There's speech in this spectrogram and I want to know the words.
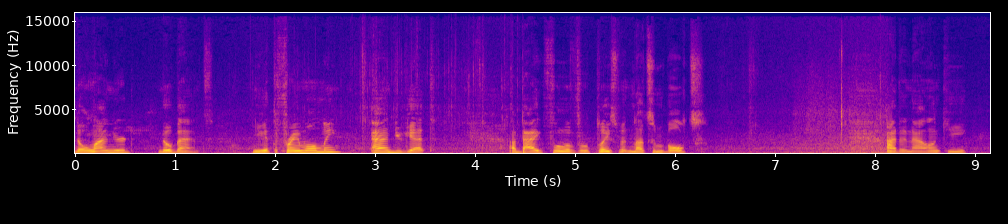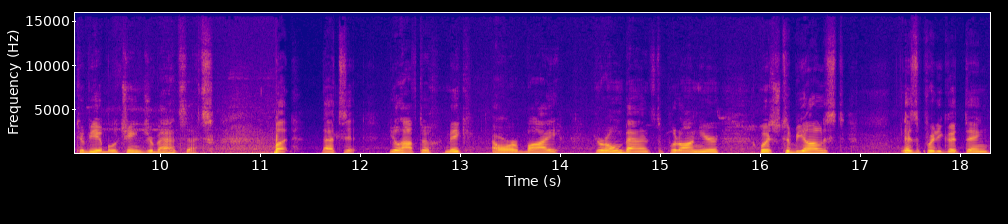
No lanyard, no bands. You get the frame only, and you get a bag full of replacement nuts and bolts, and an Allen key to be able to change your band sets. But that's it. You'll have to make or buy your own bands to put on here, which to be honest, is a pretty good thing.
